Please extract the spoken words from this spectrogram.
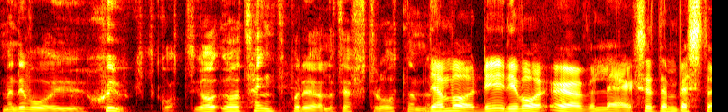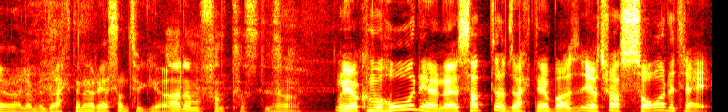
Men det var ju sjukt gott. Jag, jag har tänkt på det ölet efteråt nämligen. Den var, det, det var överlägset den bästa ölen vi drack den här resan tycker jag. Ja, den var fantastisk. Ja. Och jag kommer ihåg det när jag satt där och drack den. Jag, bara, jag tror jag sa det till dig.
